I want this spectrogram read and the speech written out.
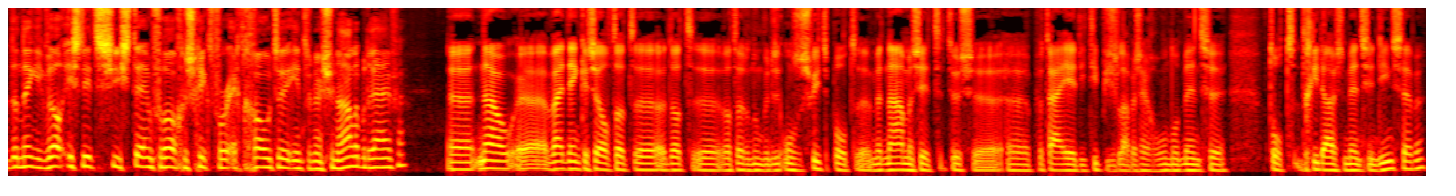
Dan denk ik wel, is dit systeem vooral geschikt voor echt grote internationale bedrijven? Uh, nou, uh, wij denken zelf dat, uh, dat wat we noemen onze sweet spot met name zit tussen partijen die typisch, laten we zeggen, 100 mensen tot 3000 mensen in dienst hebben.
